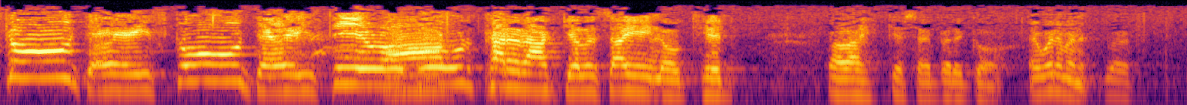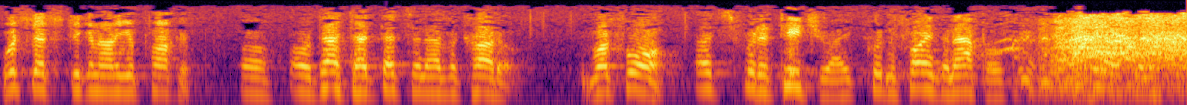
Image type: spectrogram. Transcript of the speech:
School days, school days, zero Ah, gold. cut it out, Gillis. I ain't no kid. Well, I guess I better go. Hey, wait a minute. What? What's that sticking out of your pocket? Oh, oh, that, that, that's an avocado. What for? That's for the teacher. I couldn't find an apple.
